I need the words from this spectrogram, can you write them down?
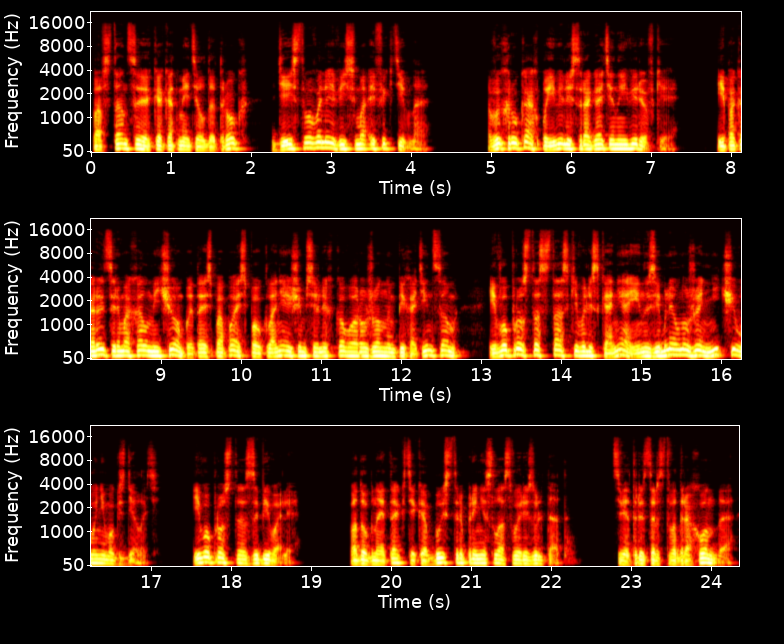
Повстанцы, как отметил Детрок, действовали весьма эффективно. В их руках появились рогатины и веревки. И пока рыцарь махал мечом, пытаясь попасть по уклоняющимся легко вооруженным пехотинцам, его просто стаскивали с коня, и на земле он уже ничего не мог сделать. Его просто забивали. Подобная тактика быстро принесла свой результат. Цвет рыцарства Драхонда,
